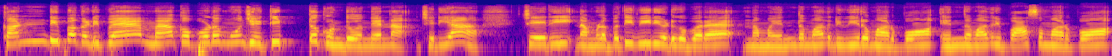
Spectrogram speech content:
கண்டிப்பா கடிப்பேன். மேக்கப்போட மூஞ்சியை கிட்ட கொண்டு வந்தேன்னா சரியா? சரி நம்மளை பத்தி வீடியோ எடுக்க போற நம்ம எந்த மாதிரி வீரமா இருப்போம் எந்த மாதிரி பாசமா இருப்போம்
